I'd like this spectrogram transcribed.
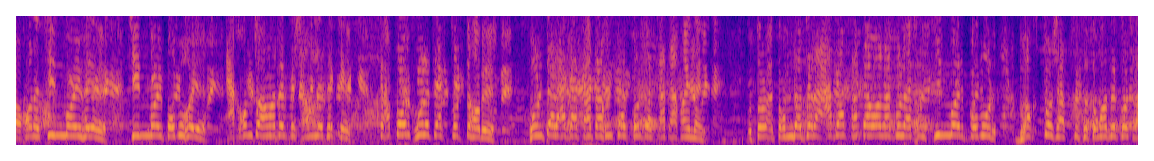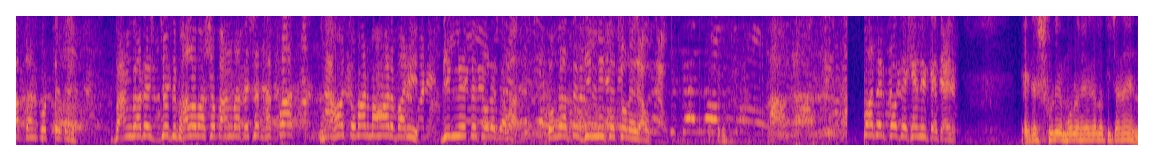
কখনো চিন্ময় হয়ে, চিন্ময় প্রভু হয়ে এখন তো আমাদেরকে সামনে থেকে কাপড় খুলে চেক করতে হবে। কোনটার আগা কাটা হয়েছে আর কোনটার কাটা হয় নাই। তোমরা যারা আগা কাটাওয়ালা গুলো এখন চিন্ময় প্রভুর ভক্ত সাজতেছে তোমাদেরকেও সাবধান করতে চাই। বাংলাদেশ, যদি ভালোবাসো বাংলাদেশে থাকবা, না হয় তোমার মামার বাড়ি দিল্লিতে চলে যাবা। তোমরা তো দিল্লিতে চলে যাও। আমাদেরকেও দেখে নিতে চাই। এটা শুনে মনে হয়ে গেল কি জানেন?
